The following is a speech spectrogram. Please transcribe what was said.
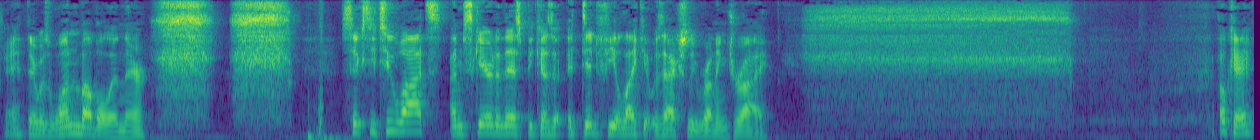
Okay, there was one bubble in there. 62 watts. I'm scared of this because it did feel like it was actually running dry. Okay,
